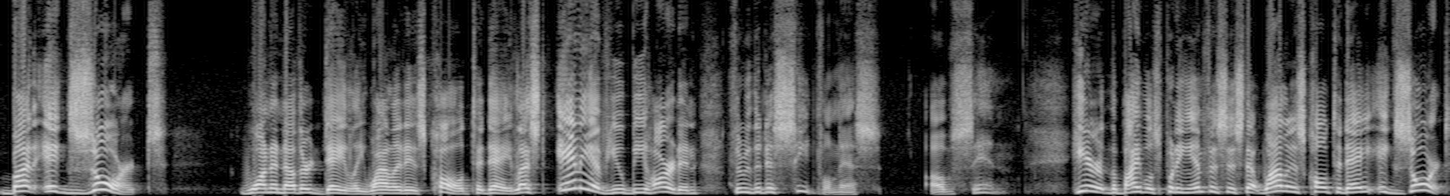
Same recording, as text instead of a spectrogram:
But exhort one another daily while it is called today, lest any of you be hardened through the deceitfulness of sin. Here, the Bible is putting emphasis that while it is called today, exhort.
